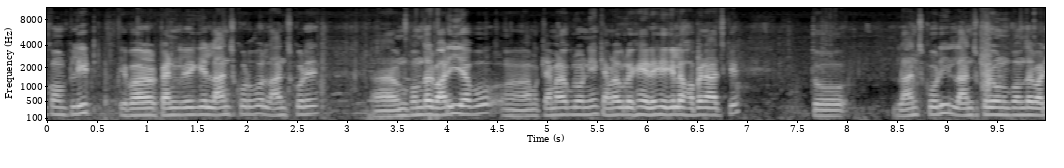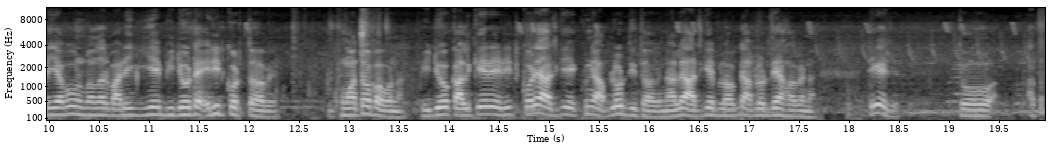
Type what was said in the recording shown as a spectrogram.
মধুবন কমপ্লিট এবার প্যান্ডেলে গিয়ে লাঞ্চ করব লাঞ্চ করে অনুপমদার বাড়ি যাব আমার ক্যামেরাগুলো নিয়ে, ক্যামেরাগুলো এখানে রেখে গেলে হবে না আজকে। তো লাঞ্চ করি লাঞ্চ করে অনুপমদার বাড়ি যাব, অনুপমদার বাড়ি গিয়ে ভিডিওটা এডিট করতে হবে। ঘুমাতেও পাবো না। ভিডিও কালকের এডিট করে আজকে এক্ষুনি আপলোড দিতে হবে, নাহলে আজকে ব্লগটা আপলোড দেওয়া হবে না। ঠিক আছে? তো এত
